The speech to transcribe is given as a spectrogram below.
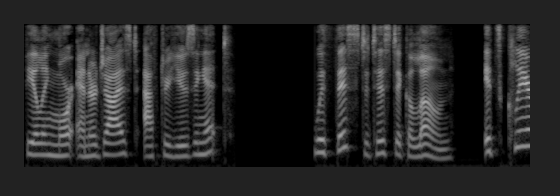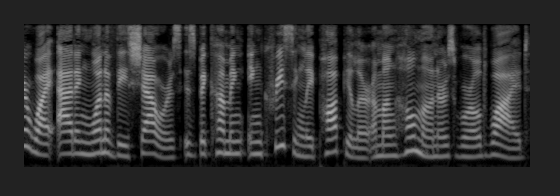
feeling more energized after using it? With this statistic alone, it's clear why adding one of these showers is becoming increasingly popular among homeowners worldwide.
